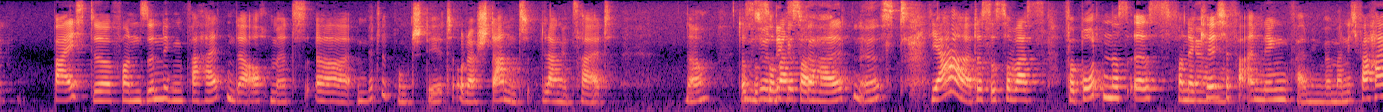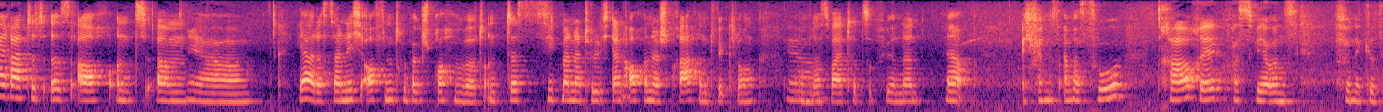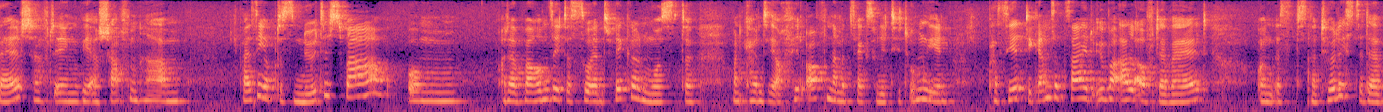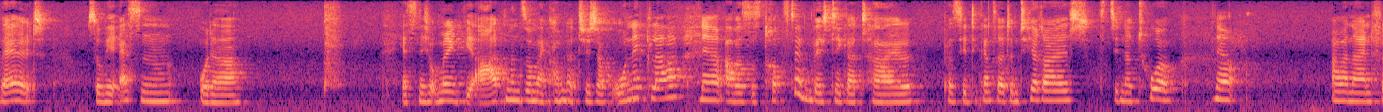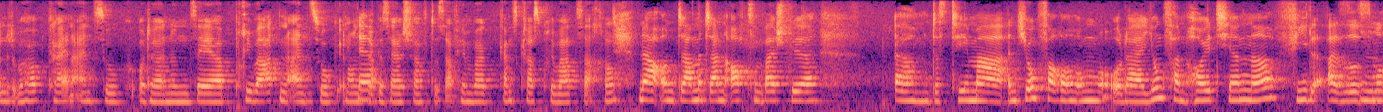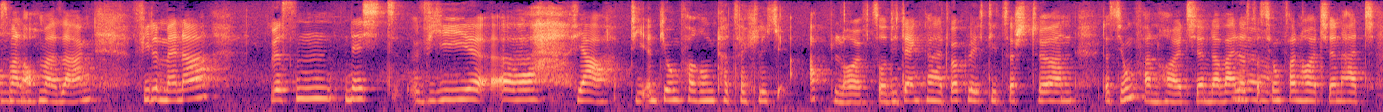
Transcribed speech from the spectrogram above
Beichte von sündigem Verhalten da auch mit äh, im Mittelpunkt steht oder stand lange Zeit. Ne? Dass es sowas Verhalten ist. Ja, dass es sowas Verbotenes ist von der ja. Kirche vor allen Dingen, vor allen Dingen, wenn man nicht verheiratet ist auch und ähm, ja. ja, dass da nicht offen drüber gesprochen wird. Und das sieht man natürlich dann auch in der Sprachentwicklung, ja. um das weiterzuführen dann. Ja ich finde es einfach so traurig, was wir uns für eine Gesellschaft irgendwie erschaffen haben. Ich weiß nicht, ob das nötig war, um oder warum sich das so entwickeln musste. Man könnte ja auch viel offener mit Sexualität umgehen. Passiert die ganze Zeit überall auf der Welt und ist das Natürlichste der Welt, so wie Essen oder jetzt nicht unbedingt wie Atmen, so man kommt natürlich auch ohne klar, ja. aber es ist trotzdem ein wichtiger Teil. Passiert die ganze Zeit im Tierreich, ist die Natur. Ja. Aber nein, findet überhaupt keinen Einzug oder einen sehr privaten Einzug in unserer ja. Gesellschaft. Das ist auf jeden Fall ganz krass Privatsache. Na, und damit dann auch zum Beispiel ähm, das Thema Entjungferung oder Jungfernhäutchen. Ne? Viele, also das mhm. muss man auch mal sagen. Viele Männer wissen nicht, wie äh, ja, die Entjungferung tatsächlich abläuft. So, die denken halt wirklich, die zerstören das Jungfernhäutchen. Dabei ja. ist das Jungfernhäutchen halt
